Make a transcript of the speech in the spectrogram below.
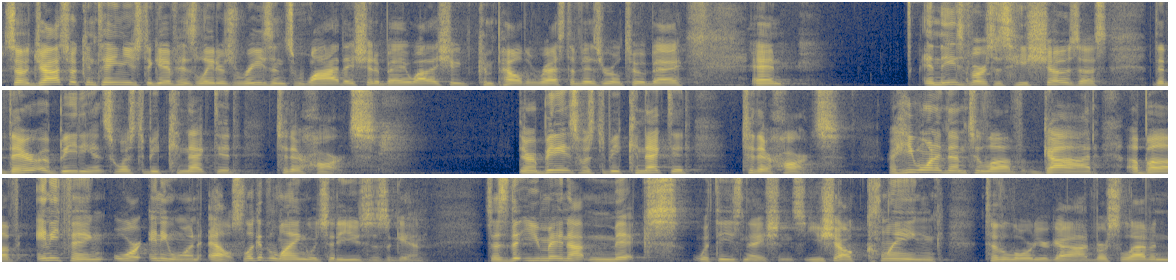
So Joshua continues to give his leaders reasons why they should obey, why they should compel the rest of Israel to obey. And in these verses, he shows us that their obedience was to be connected to their hearts. Their obedience was to be connected to their hearts. He wanted them to love God above anything or anyone else. Look at the language that he uses again. It says that you may not mix with these nations. You shall cling to the Lord your God. Verse 11,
